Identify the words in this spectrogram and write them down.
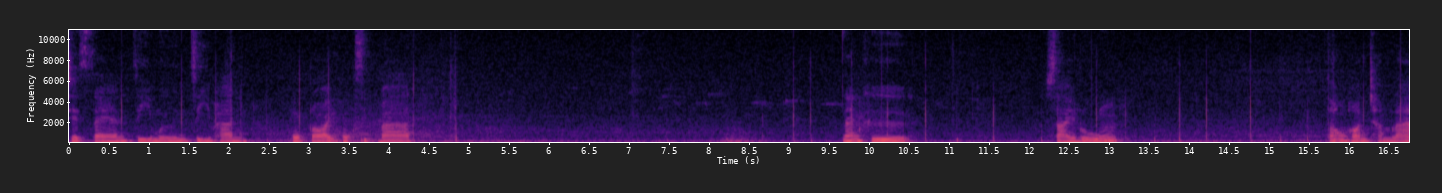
744,660 บาท นั่นคือ สายรุ้ง ต้องผ่อนชำระ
